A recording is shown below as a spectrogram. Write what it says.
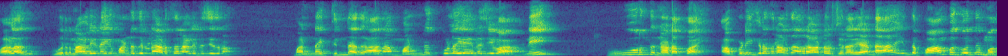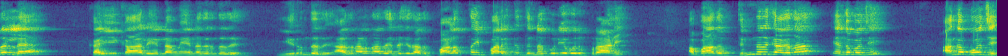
வாழாது. ஒரு நாள் இன்றைக்கி மண்ணு தின்னுனா அடுத்த நாள் என்ன செய்யணும் மண்ணை தின்னாது. ஆனால் மண்ணுக்குள்ளேயே என்ன செய்வா? நீ ஊர்ந்து நடப்பாய். அப்படிங்கிறதுனால தான் அவர் ஆண்டவர் சொன்னார். ஏன்னா இந்த பாம்புக்கு வந்து முதல்ல கை கால் எல்லாமே என்னது இருந்தது? இருந்தது. அதனால தான் அது என்ன செய்யுது அது பழத்தை பறித்து தின்னக்கூடிய ஒரு பிராணி. அப்போ அது தின்னதுக்காக தான் எங்கே போச்சு? அங்கே போச்சு.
